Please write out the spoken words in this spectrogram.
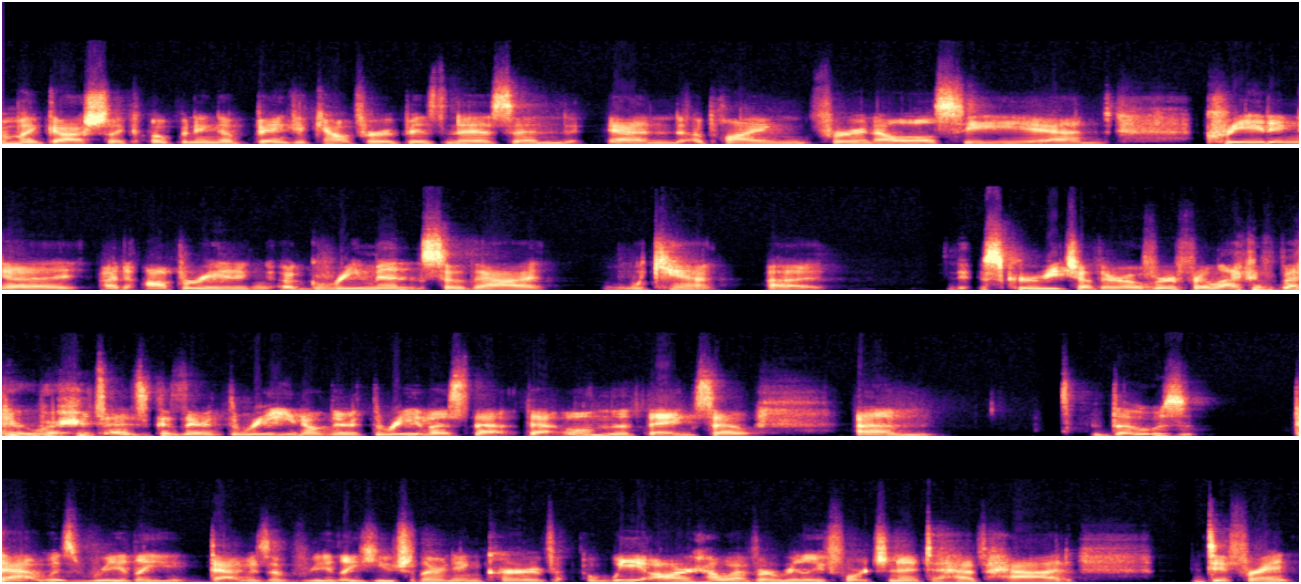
oh my gosh like opening a bank account for a business and and applying for an llc and creating a an operating agreement so that we can't uh, screw each other over for lack of better words as because there are three you know there are three of us that that own the thing. So um those that was really that was a really huge learning curve. We are however really fortunate to have had different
